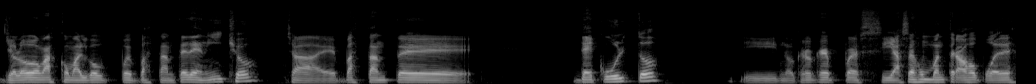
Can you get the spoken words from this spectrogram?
Yo lo veo más como algo pues bastante de nicho. O sea, es bastante de culto. Y no creo que pues si haces un buen trabajo puedes,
